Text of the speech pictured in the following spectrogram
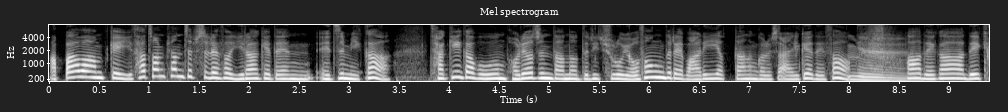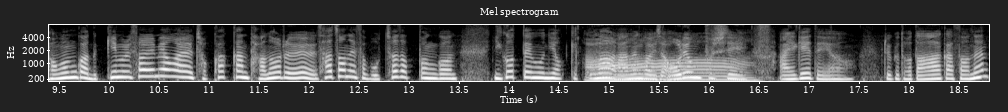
아빠와 함께 이 사전 편집실에서 일하게 된 에즈미가 자기가 모은 버려진 단어들이 주로 여성들의 말이었다는 걸 알게 돼서 네. 아 내가 내 경험과 느낌을 설명할 적합한 단어를 사전에서 못 찾았던 건 이것 때문이었겠구나라는 아. 걸 이제 어렴풋이 알게 돼요. 그리고 더 나아가서는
